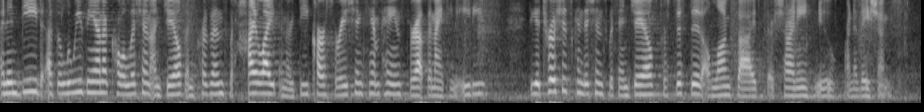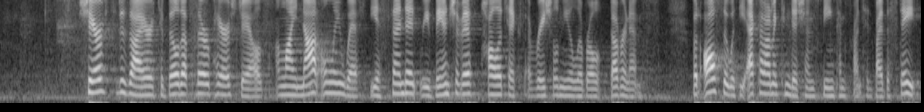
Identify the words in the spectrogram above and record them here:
And indeed, as the Louisiana Coalition on Jails and Prisons would highlight in their decarceration campaigns throughout the 1980s, the atrocious conditions within jails persisted alongside their shiny new renovations. Sheriffs' desire to build up their parish jails align not only with the ascendant revanchist politics of racial neoliberal governance, but also with the economic conditions being confronted by the state.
